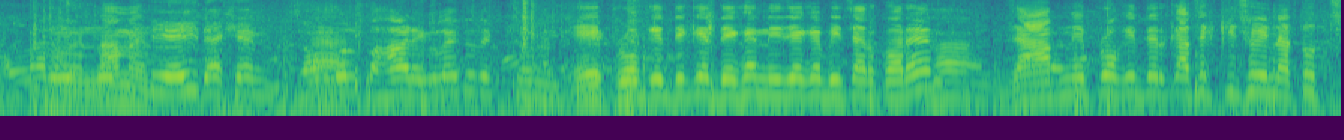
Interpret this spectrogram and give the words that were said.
নামেন, নামেন এই দেখেন জঙ্গল পাহাড় এগুলাই তো দেখতে হবে। এই প্রকৃতিকে দেখে নিজেকে বিচার করেন। হ্যাঁ। যা আপনি প্রকৃতির কাছে কিছুই না তুচ্ছ।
